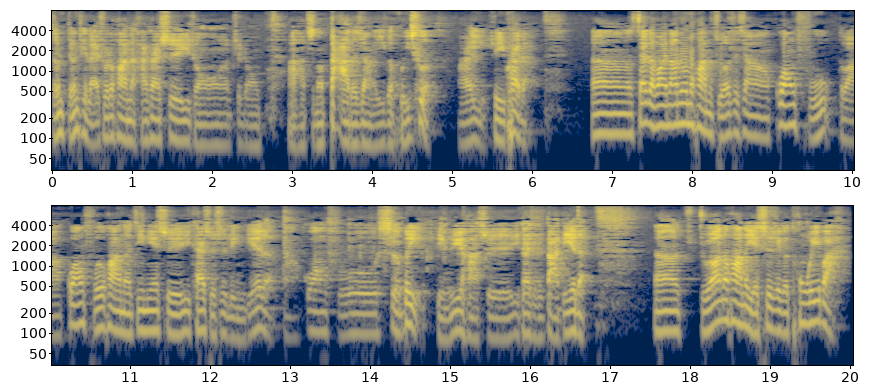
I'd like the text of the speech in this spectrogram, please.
整整体来说的话呢，还算是一种这种啊这种大的这样的一个回撤而已这一块的。嗯，赛道方向当中的话呢，主要是像光伏，对吧？光伏的话呢，今天是一开始是领跌的啊，光伏设备领域哈是一开始是大跌的。嗯，主要的话呢也是这个通威吧，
